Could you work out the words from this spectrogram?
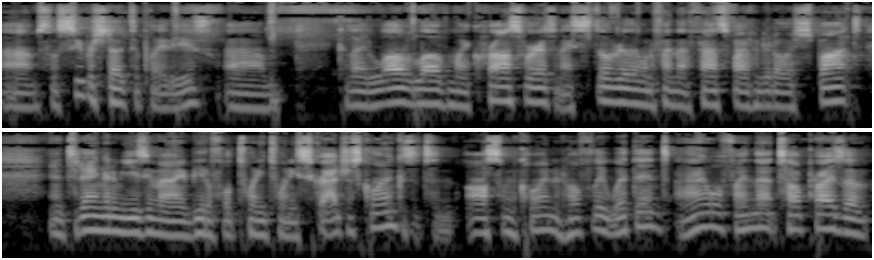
Um, so super stoked to play these because um, I love, love my crosswords and I still really want to find that fast $500 spot. And today I'm going to be using my beautiful 2020 Scratchers coin because it's an awesome coin. And hopefully with it, I will find that top prize of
